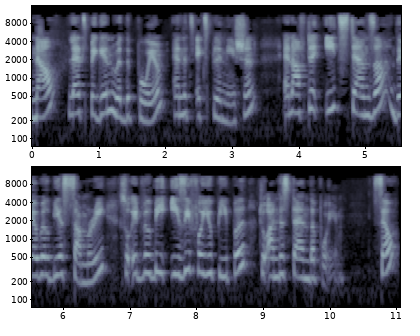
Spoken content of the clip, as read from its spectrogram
Now, let's begin with the poem and its explanation and after each stanza there will be a summary so it will be easy for you people to understand the poem. So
